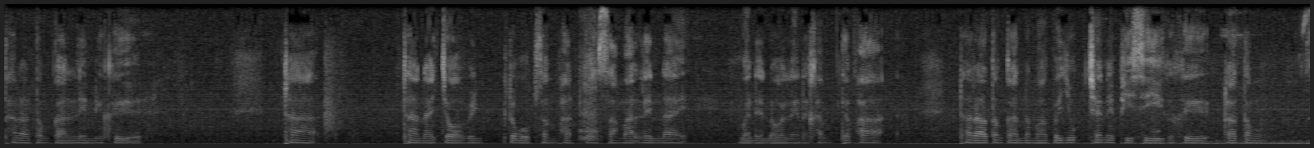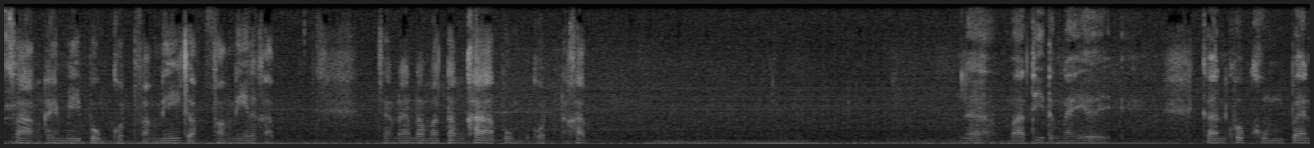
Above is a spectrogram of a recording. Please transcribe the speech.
ถ้าเราต้องการเล่นก็คือ ถ้าถ้าในจอเป็นระบบสัมผัสก็สามารถเล่นได้เหมือน Android เลยนะครับ แต่ถ้าถ้าเราต้องการนำมาประยุกต์ใช้ใน PC ก็คือเราต้อง สร้างให้มีปุ่มกดฝั่งนี้กับฝั่งนี้นะครับ จากนั้นเรามาตั้งค่าปุ่มกดนะครับมาที่ตรงไหนเอ่ย การควบคุมแป้น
